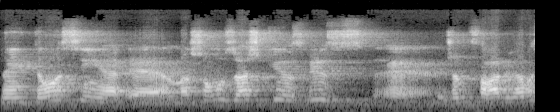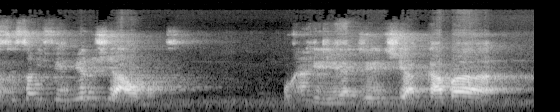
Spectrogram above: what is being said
Né? Então, assim, é, é, nós somos, acho que às vezes, é, já me falaram, já vocês são enfermeiros de alma. Porque a gente acaba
